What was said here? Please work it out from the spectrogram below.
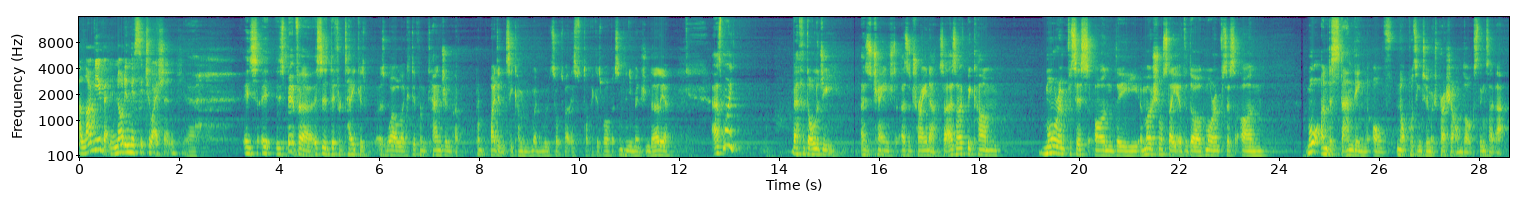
I love you, but not in this situation. Yeah. It's it, it's a bit of a this is a different take as as well, like a different tangent. I, I didn't see coming when we talked about this topic as well, but something you mentioned earlier. As my methodology has changed as a trainer, so as I've become more emphasis on the emotional state of the dog, more emphasis on more understanding of not putting too much pressure on dogs, things like that.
